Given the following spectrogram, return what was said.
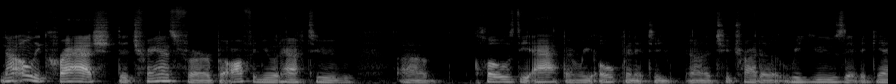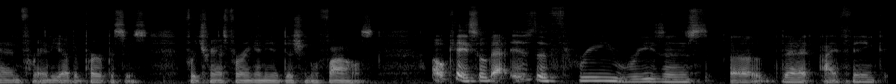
not only crash the transfer, but often you would have to uh, close the app and reopen it to uh, to try to reuse it again for any other purposes for transferring any additional files. Okay, so that is the three reasons uh, that I think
